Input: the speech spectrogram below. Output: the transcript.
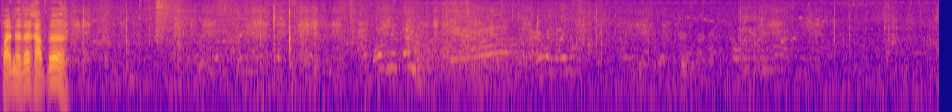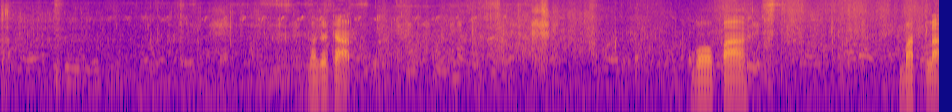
ไปไหนอยได้ครับเด้อบรรยากาศบ่อปลา บัตรละ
